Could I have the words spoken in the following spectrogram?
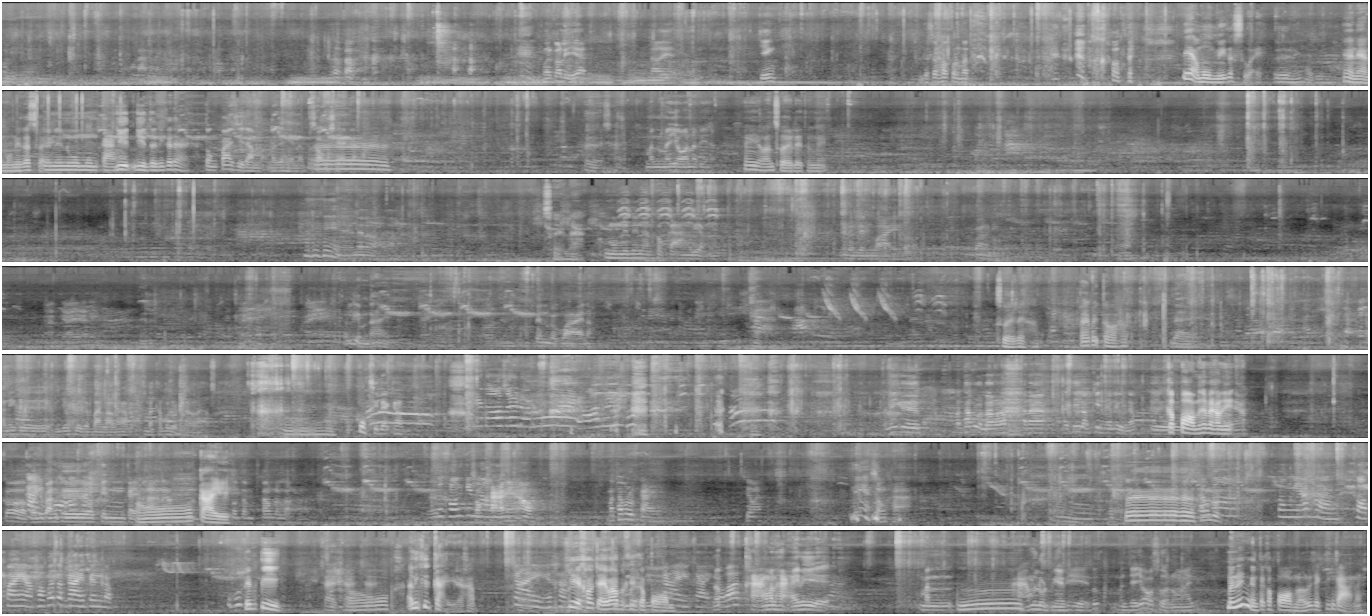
กาหลีอะรักอะไรเงี้ยฟ้องกันเออแบบเหมือนเกาหลีอะเลยจริงเดี๋ยวสักพักคนมาตัดเขาแต่เนี่ยมุมนี้ก็สวยเออนี่ถ่ายรูปเนี่ยเนี่ยมุมนี้ก็สวย เออในนูมุมกลาง ยืนยืนตรงนี้ก็ได้ ตรงป้ายสีดำอะมันจะเห็นแบบสองแฉกอะเออเออใช่ มันไม่ย้อนนะพี่ ให้ย้อนสวยเลยตรงนี้ แน่นอนสวยมากมุมนี้นี่นั่นตรงกลางเหลี่ยมนี่เดินเลนส์วายกว้างดีนะก็เหลี่ยมได้ เป็นแบบวายเนอะสวยเลยครับ ไปไปต่อครับ ได้อั นนี้คือยุคดึกดำบรรพ์เรานะครับบรรพบุรุษเรานะครับพวกสีเล็กครับพี่โตช่วยหนูด้วยอ๋อช่วยด้วยอันนี้คือบรรพบุรุษเรานะครับอันนะไอ้ที่เรากินกันอยู่นะคือกระป๋อมใช่ไหมครับนี้นะครับก็ปัจจุบันคือเรากินไก่อ๋อมะระนะครับไก่ต้นตำต้นตำรับนะครับคือเขากินสองเราขาไงเอ้าบรรพบุรุษไก่เชื่อไหมนี่สองขาอืม เออทั้งหลุด ตรงเนี้ยค่ะ ต่อไปอะเขาก็จะกลายเป็นแบบเป็นปีกใช่ใช่อ๋อใช่อันนี้คือไก่นะครับ ไก่ค่ะพี่เข้าใจว่ามันคือกระปอม ไก่ไก่แล้วแต่ว่าหางมันหายพี่ มันอืมหางมันหลุดไงพี่ปุ๊บมันจะย่อส่วนลงมามันไม่เหมือนตะกระปอมเหรอหรือจะกิ้งก่านะ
